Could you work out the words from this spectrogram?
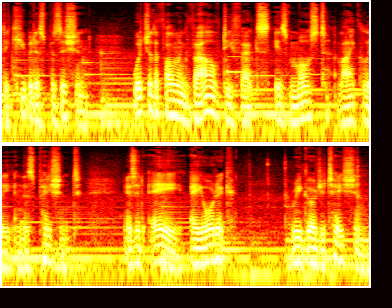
decubitus position. Which of the following valve defects is most likely in this patient? Is it A. Aortic regurgitation,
